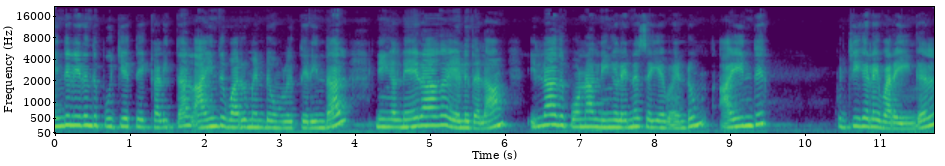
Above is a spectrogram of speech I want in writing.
ஐந்திலிருந்து பூஜ்ஜியத்தை கழித்தால் ஐந்து வரும் என்று உங்களுக்கு தெரிந்தால் நீங்கள் நேராக எழுதலாம். இல்லாது போனால் நீங்கள் என்ன செய்ய வேண்டும்? ஐந்து குச்சிகளை வரையுங்கள்.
